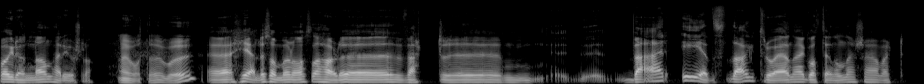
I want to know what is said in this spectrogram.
på Grønland her i Oslo. Eh, hele sommeren nå så har det vært uh, Hver eneste dag, tror jeg, når jeg har gått gjennom der, så har det vært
